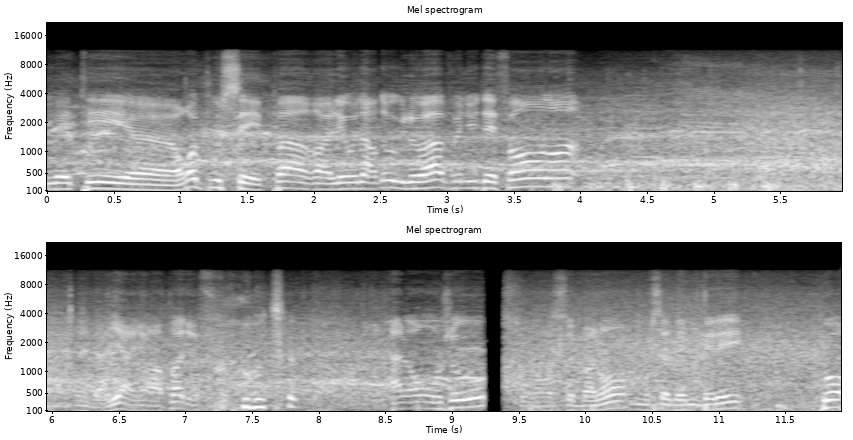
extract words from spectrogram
Il a été euh, repoussé par Leonardo Ugloa, venu défendre. Et derrière, il n'y aura pas de foot. Alors on joue sur ce ballon. Moussa Dembélé pour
